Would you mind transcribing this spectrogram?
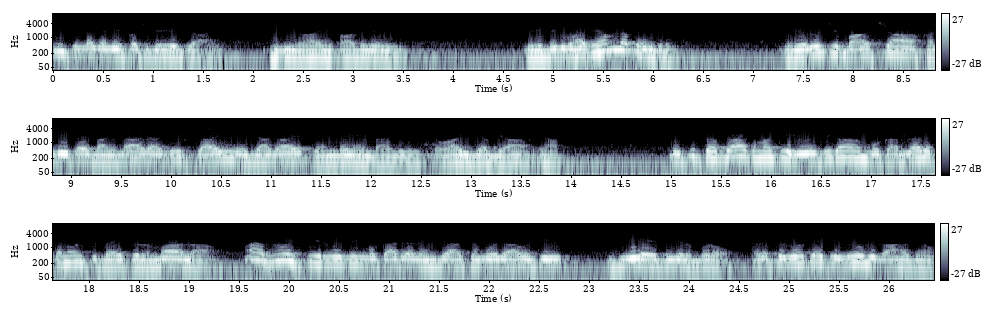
انچو نگنی پچ گئی جاہی۔ آئی آدگری لیکن دیکھ بہتی ہم نہ پنڈیں یہ روچی بادشاہ خلیفہ بغداد حدیث کا آئی ہے جگہ پینڈگیں بہلو تواری جب بیا رہا گوشتی تو بیا کمانتی روزی کا مقرر کنون چی بیت المالا ہر روز تی روزی مقرر ہیں۔ بیا چمودا ہوتی جیرے بگر برو۔ اگر تو لوٹے تی لوگ راہ دیوں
